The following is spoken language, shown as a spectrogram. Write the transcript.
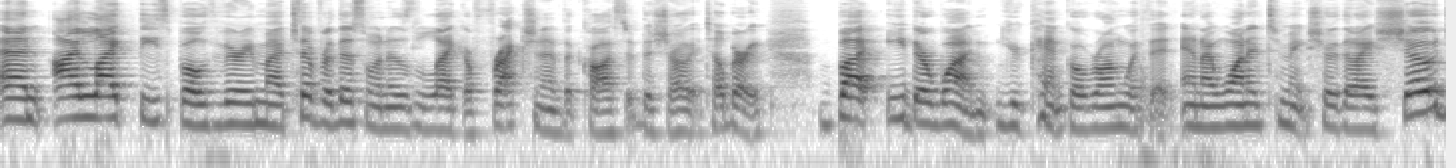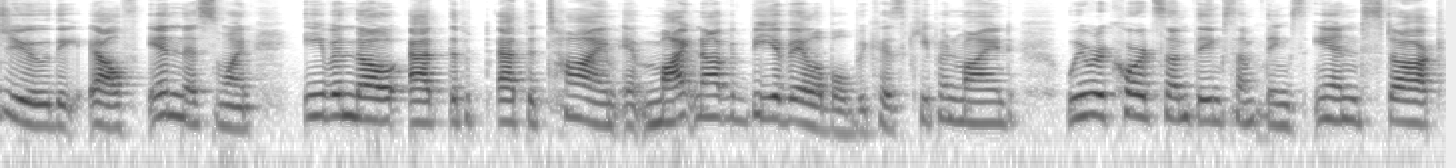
and I like these both very much, except for this one is like a fraction of the cost of the Charlotte Tilbury. But either one, you can't go wrong with it. And I wanted to make sure that I showed you the e.l.f. in this one, even though at the at the time it might not be available because keep in mind we record something something's in stock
